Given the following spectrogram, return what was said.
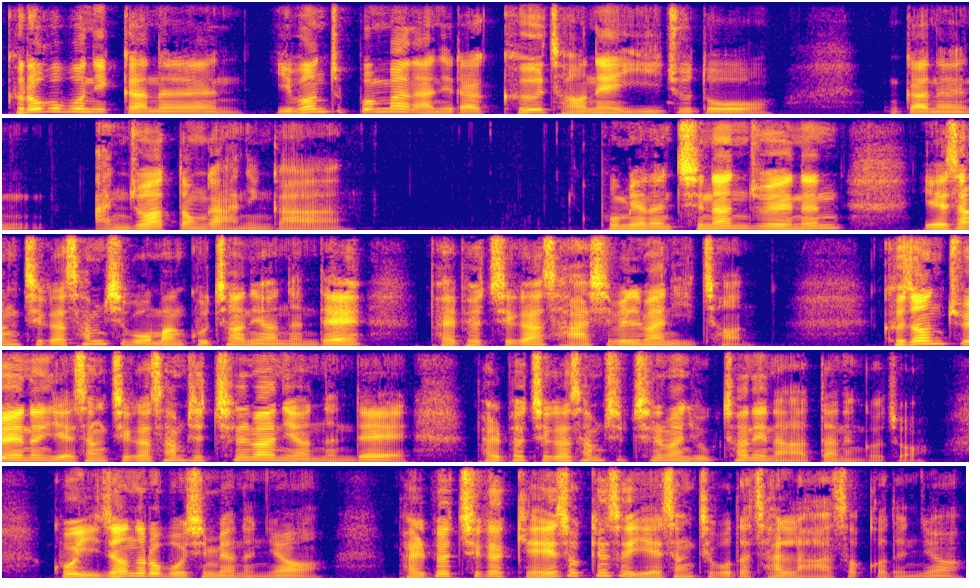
그러고 보니까는 이번 주뿐만 아니라 그 전에 2주도, 그러니까는 안 좋았던 거 아닌가. 보면은 지난주에는 예상치가 35만 9천이었는데 발표치가 41만 2천. 그 전주에는 예상치가 37만이었는데 발표치가 37만 6천이 나왔다는 거죠. 그 이전으로 보시면은요. 발표치가 계속해서 예상치보다 잘 나왔었거든요.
